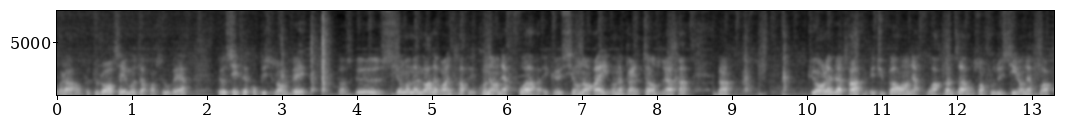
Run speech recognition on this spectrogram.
Voilà, on peut toujours lancer les moteurs quand c'est ouvert. Et aussi le fait qu'on puisse l'enlever. Parce que si on en a marre d'avoir une trappe et qu'on est en air foire et que si on enraye, on n'a pas le temps d'ouvrir la trappe, ben tu enlèves la trappe et tu pars en airfoire comme ça. On s'en fout du style en airfoire.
